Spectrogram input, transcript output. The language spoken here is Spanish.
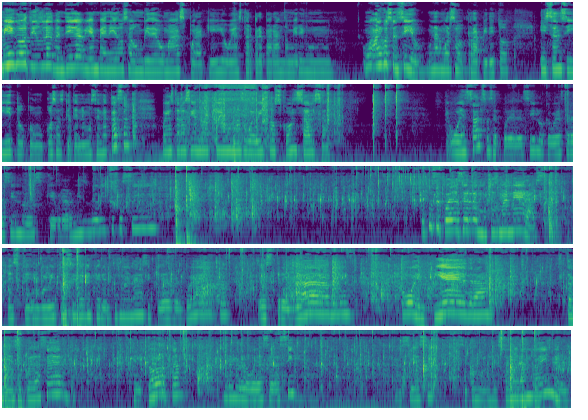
amigos, Dios les bendiga, bienvenidos a un video más por aquí. Yo voy a estar preparando, miren, un, algo sencillo, un almuerzo rapidito y sencillito con cosas que tenemos en la casa. Voy a estar haciendo aquí unos huevitos con salsa. O en salsa se puede decir, lo que voy a estar haciendo es quebrar mis huevitos así. Esto se puede hacer de muchas maneras. Este, el huevito así de diferentes maneras, si quieres revuelto, estrellado o en piedra. También se puede hacer en torta, pero yo lo voy a hacer así. Así, así, así como los está mirando ahí, miren.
